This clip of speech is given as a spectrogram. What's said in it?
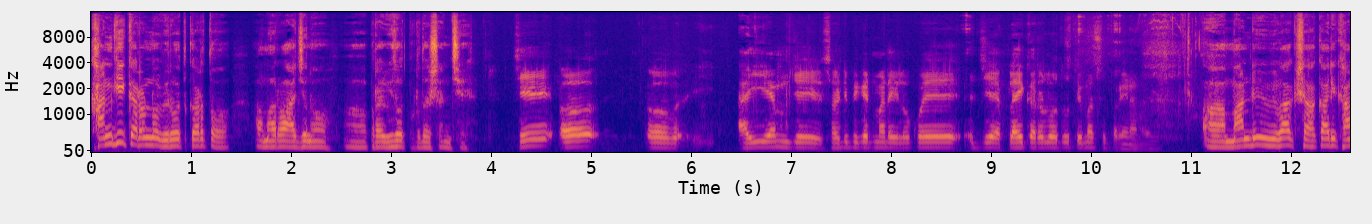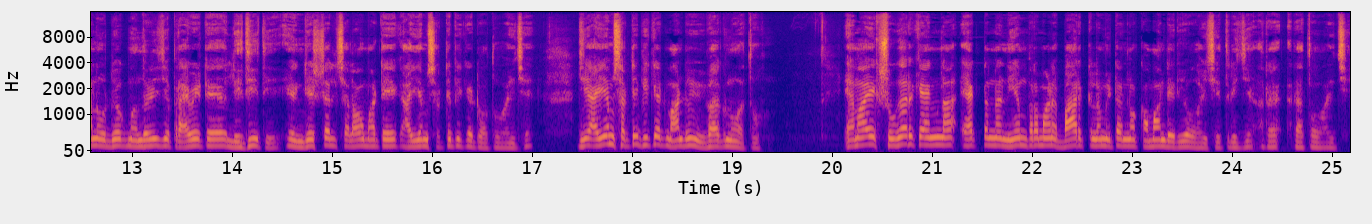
ખાનગીકરણનો વિરોધ કરતો અમારો આજનો વિરોધ પ્રદર્શન છે. જે આઈએમ જે સર્ટિફિકેટ માટે એ લોકોએ જે એપ્લાય કરેલું હતું, તેમાં શું પરિણામ આવ્યું? માંડવી વિભાગ સહકારી ખાન ઉદ્યોગ મંડળી જે પ્રાઇવેટે લીધી હતી, એ ઇન્ડસ્ટ્રીયલ ચલાવવા માટે એક આઈએમ સર્ટિફિકેટ હોતું હોય છે. જે આઈએમ સર્ટિફિકેટ માંડવી વિભાગનું હતું. એમાં એક શુગર કેંગના એક્ટના નિયમ પ્રમાણે બાર કિલોમીટરનો કમાન્ડ એરિયો હોય છે, ત્રીજા રહેતો હોય છે.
